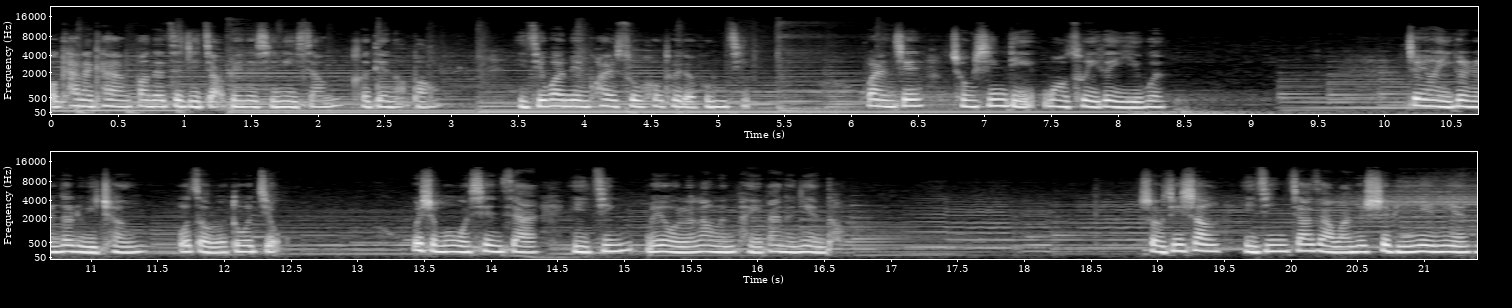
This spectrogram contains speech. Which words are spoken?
我看了看放在自己脚边的行李箱和电脑包，以及外面快速后退的风景，忽然间从心底冒出一个疑问：这样一个人的旅程，我走了多久？为什么我现在已经没有了让人陪伴的念头？手机上已经加载完的视频页面，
